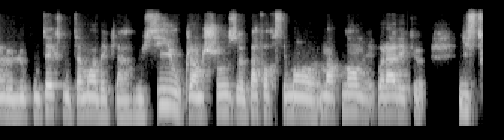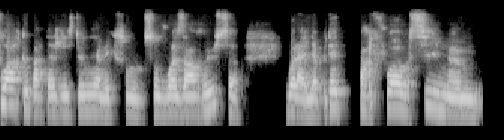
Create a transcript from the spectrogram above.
le, contexte notamment avec la Russie ou plein de choses, pas forcément euh, maintenant, mais voilà, avec euh, l'histoire que partage l'Estonie avec son, voisin russe, voilà, il y a peut-être parfois aussi une,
